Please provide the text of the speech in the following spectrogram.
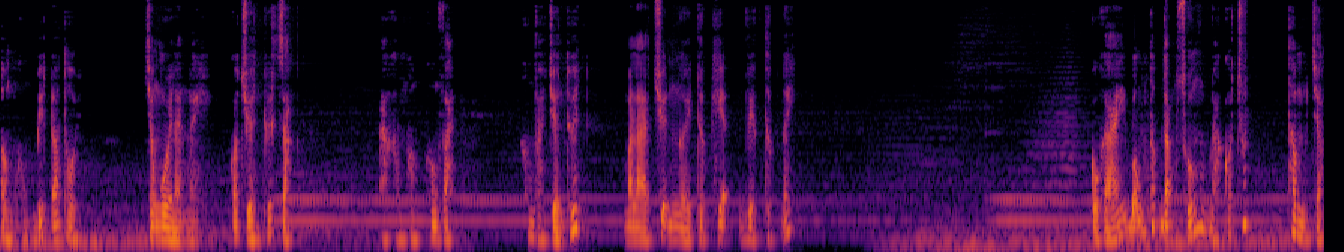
Ông không biết đó thôi. Trong ngôi làng này Có truyền thuyết rằng À không không không phải. Không phải truyền thuyết, Mà là chuyện người thực hiện việc thực đấy. Cô gái bỗng thấp giọng xuống và có chút thâm trầm.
